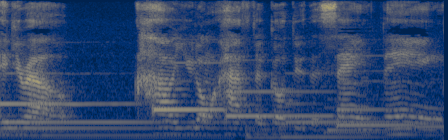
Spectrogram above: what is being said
figure out how you don't have to go through the same thing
